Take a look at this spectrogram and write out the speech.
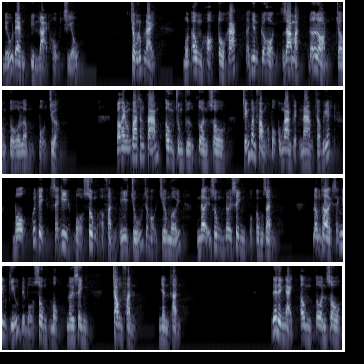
nếu đem in lại hộ chiếu. Trong lúc này, một ông họ Tô khác đã nhân cơ hội ra mặt đỡ đòn cho ông Tô Lâm Bộ trưởng. Vào ngày 3 tháng 8, ông Trung tướng tuần Sô, chính văn phòng của Bộ Công an Việt Nam cho biết Bộ quyết định sẽ ghi bổ sung ở phần ghi chú trong hộ chiếu mới nội dung nơi sinh của công dân, đồng thời sẽ nghiên cứu để bổ sung mục nơi sinh trong phần nhân thần. Đây là hình ảnh ông Tô Ân Sô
